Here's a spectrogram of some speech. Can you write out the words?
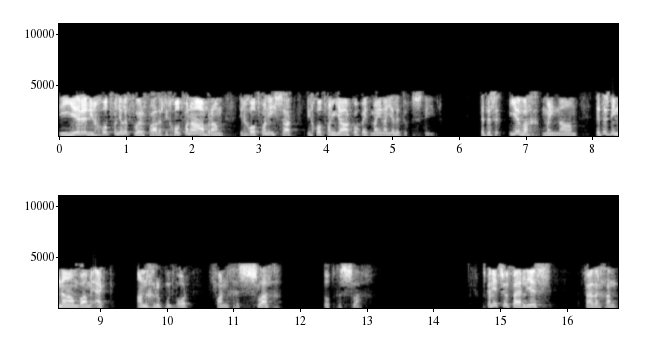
Die Here, die God van julle voorvaders, die God van Abraham, die God van Isak, die God van Jakob het my na julle toe gestuur. Dit is ewig my naam. Dit is die naam waarmee ek aangeroep moet word van geslag tot geslag. Ons kan net so ver lees, verder gaan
